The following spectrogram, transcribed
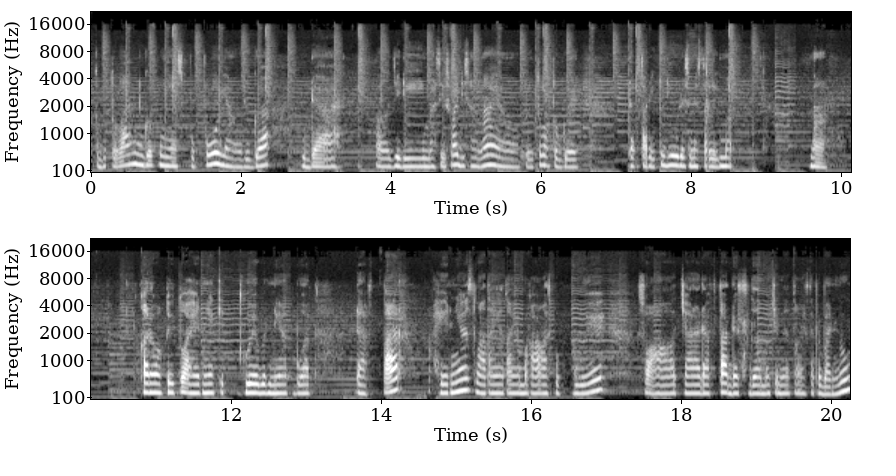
Kebetulan gue punya sepupu yang juga udah eh, jadi mahasiswa di sana yang waktu itu waktu gue daftar itu dia udah semester 5. Nah, karena waktu itu akhirnya gue berniat buat daftar, akhirnya setelah tanya-tanya sama kakak sepupu gue soal cara daftar dan segala macamnya tentang STP Bandung,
